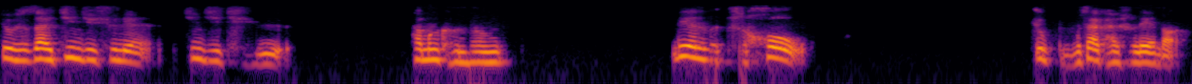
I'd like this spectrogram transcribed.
就是在竞技训练、竞技体育，他们可能练了之后就不再开始练了。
